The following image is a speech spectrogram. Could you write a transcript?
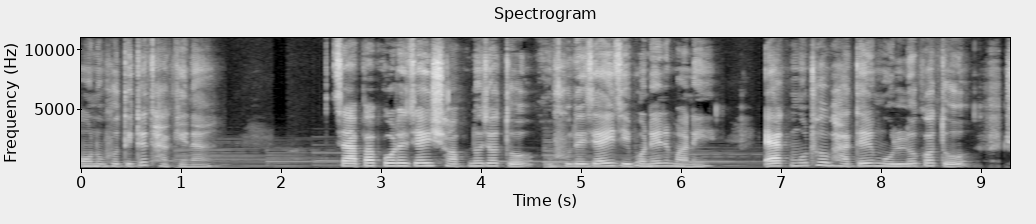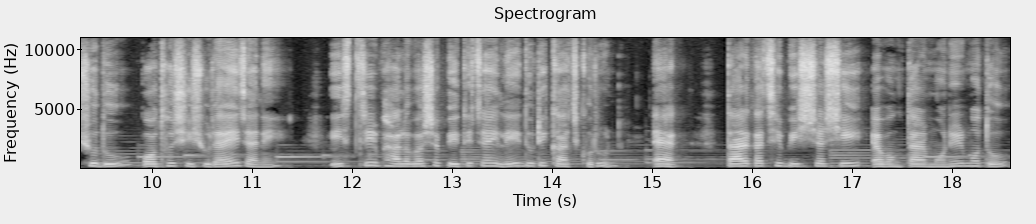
অনুভূতিটা থাকে না। চাপা পড়ে যায় স্বপ্ন যত, ভুলে যায় জীবনের মানে। এক মুঠো ভাতের মূল্য কত, শুধু পথ শিশুরাই জানে। স্ত্রীর ভালোবাসা পেতে চাইলে দুটি কাজ করুন। এক, তার কাছে বিশ্বাসী এবং তার মনের মতো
